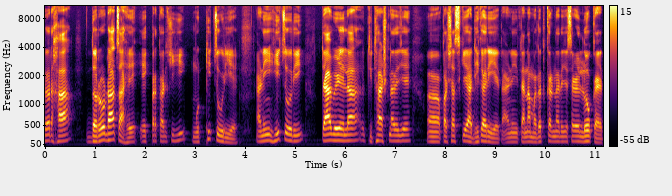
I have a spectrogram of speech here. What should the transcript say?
तर हा दरोडाच आहे. एक प्रकारची ही मोठी चोरी आहे. आणि ही चोरी त्यावेळेला तिथं असणारे जे प्रशासकीय अधिकारी आहेत आणि त्यांना मदत करणारे जे सगळे लोक आहेत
